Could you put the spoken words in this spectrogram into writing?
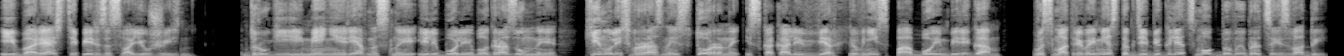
и борясь теперь за свою жизнь. Другие, менее ревностные или более благоразумные, кинулись в разные стороны и скакали вверх и вниз по обоим берегам, высматривая место, где беглец мог бы выбраться из воды.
